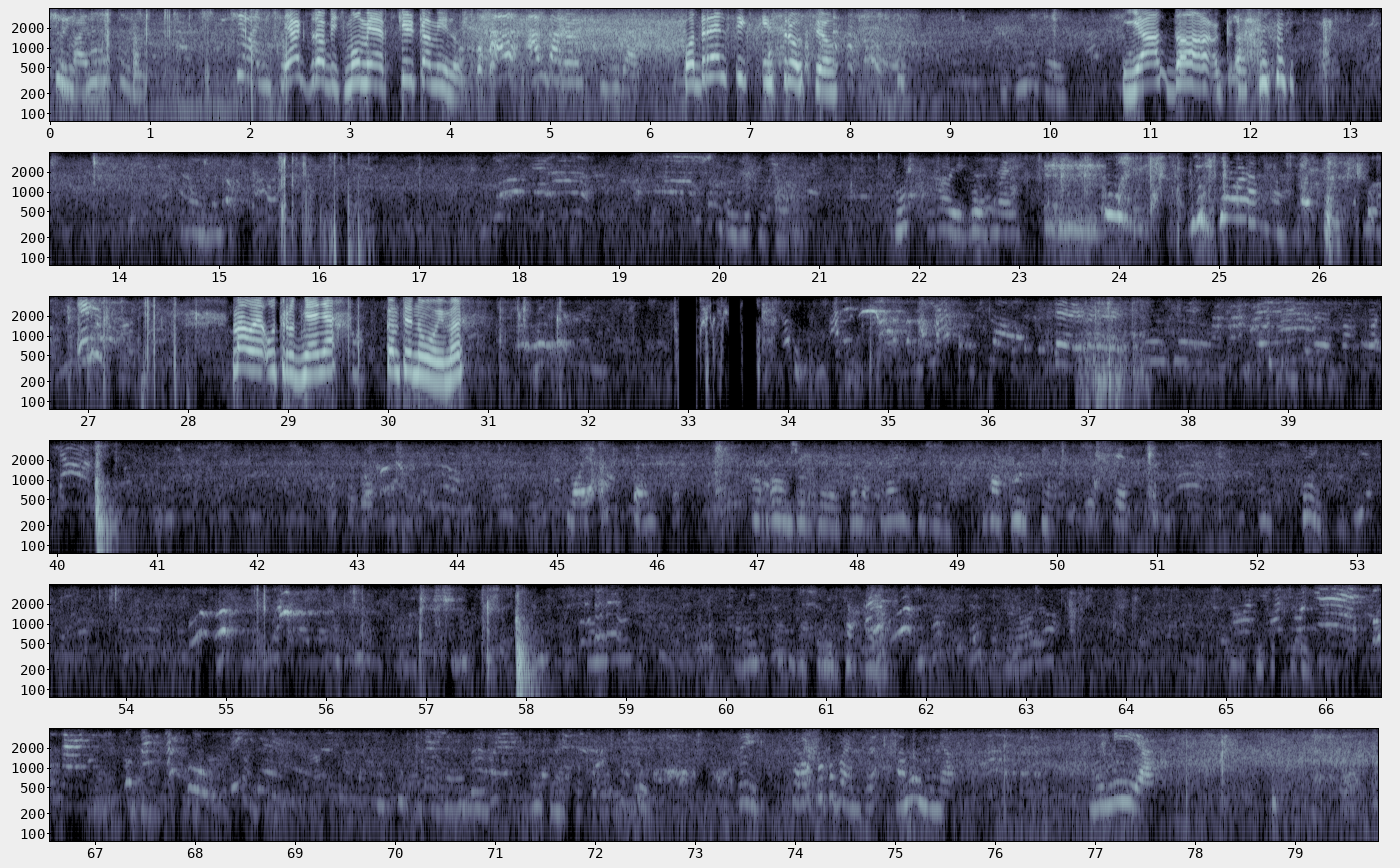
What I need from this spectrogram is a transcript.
Trzymaj. Trzymaj mi tu. Jak zrobić mumię w kilka minut? Anda rączki widać. Podręcznik z instrukcją. Jazda! Oj, głównej. Małe utrudnienia. Kontynuujmy. Moja asystentka. O, o, dziękuję. Dobra, teraz jest dużo. Chyba kurczę. Jest. Pięknie. Teraz to będzie? Mumia. Mumia.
